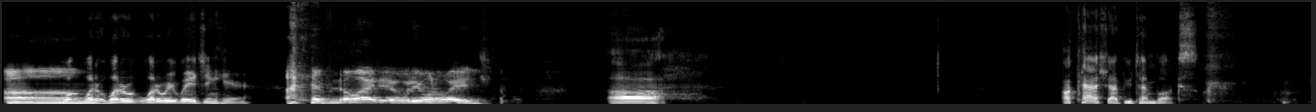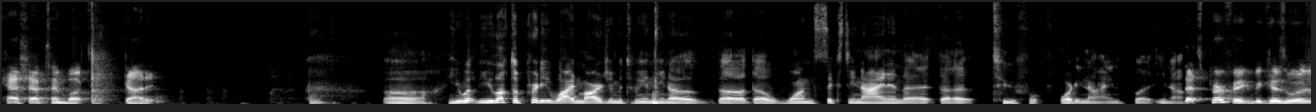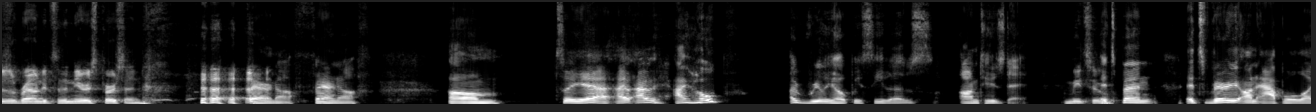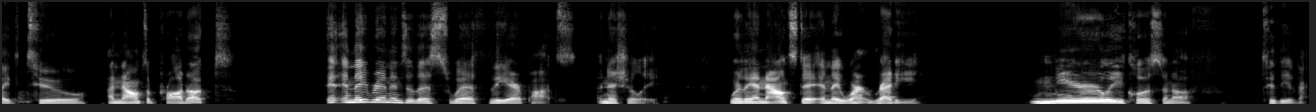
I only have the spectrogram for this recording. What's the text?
Um, what what what are what are we waging here? I have no idea. What do you want to wage? Uh I'll cash app you ten bucks. Cash app ten bucks. Got it. Uh, you you left a pretty wide margin between you know the the 169 and the the 249, but you know that's perfect because we'll just round it to the nearest person. fair enough. Fair enough. Um. So yeah, I I I hope I really hope we see those on Tuesday. Me too. It's been it's very un Apple like to announce a product, and, and they ran into this with the AirPods initially where they announced it and they weren't ready nearly close enough to the event.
